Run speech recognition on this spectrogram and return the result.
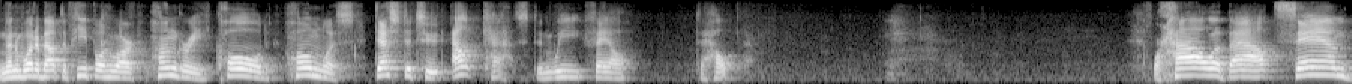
And then what about the people who are hungry, cold, homeless, destitute, outcast, and we fail to help them? Or how about Sam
